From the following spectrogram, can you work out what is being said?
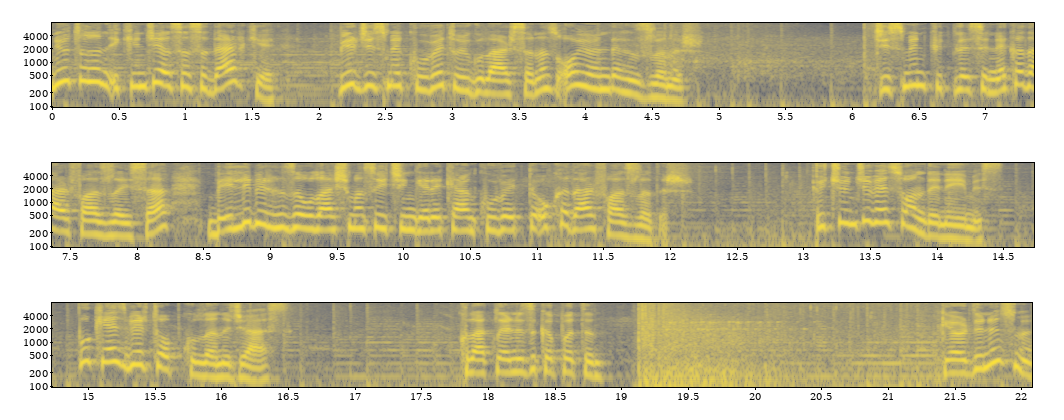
Newton'un ikinci yasası der ki, bir cisme kuvvet uygularsanız o yönde hızlanır. Cismin kütlesi ne kadar fazlaysa belli bir hıza ulaşması için gereken kuvvet de o kadar fazladır. Üçüncü ve son deneyimiz. Bu kez bir top kullanacağız. Kulaklarınızı kapatın. Gördünüz mü?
